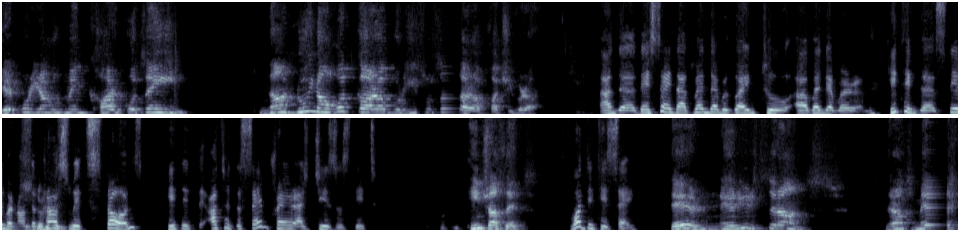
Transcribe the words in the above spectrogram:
երբ որ իրան ուտում էին քարկոծեին, նա նույն աղոտ կարավ որ Հիսուսը տարավ խաչի վրա։ And uh, they say that when they were going to, uh, when they were hitting uh, Stephen on the Stoning. cross with stones, he did uttered the same prayer as Jesus did. Ինչ ասեց։ What did he say? Տեր ներիր սրանց նրանց մեղք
